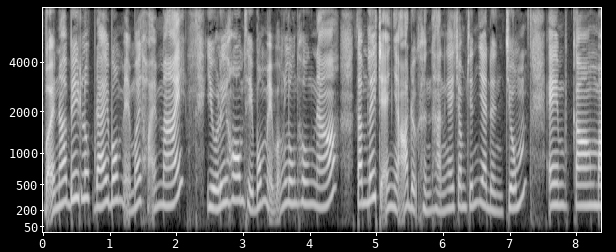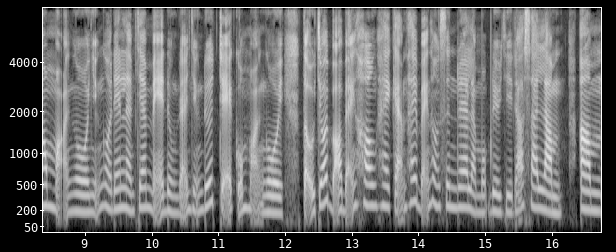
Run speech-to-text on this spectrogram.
bởi nó biết lúc đấy bố mẹ mới thoải mái. Dù ly hôn thì bố mẹ vẫn luôn thương nó. Tâm lý trẻ nhỏ được hình thành ngay trong chính gia đình chúng. Em con mong mọi người những người đang làm cha mẹ đừng để những đứa trẻ của mọi người tự chối bỏ bản thân hay cảm thấy bản thân sinh ra là một điều gì đó sai lầm. Um,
